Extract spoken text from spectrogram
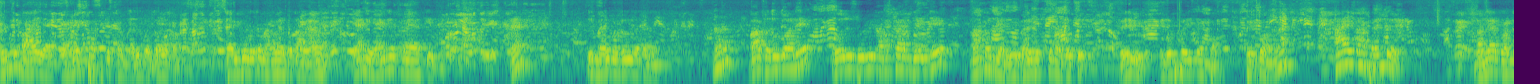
రెండు బాగా ఎక్స్ప్రెస్ మరి బొగ్గలతో సరిపోతే మంగళైపోతాను ఏంటి ఏంటి ప్రయాణకి ఇది మరి బొగ్గలు కదా. బాగా చదువుకోవాలి. రోజు సూర్యుడు నమస్కారం చేయండి. మంత్రం చేయండి. ఇది బలి పెట్టుకున్నా చెప్పి వెరీ గుడ్ ఇది ఎప్పుడైతే పెట్టుకోండి హాయ్ మా ఫ్రెండ్. బంగారు కొండ.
